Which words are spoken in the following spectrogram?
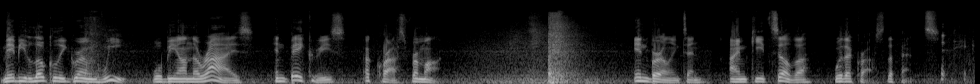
maybe locally grown wheat will be on the rise in bakeries across Vermont. In Burlington, I'm Keith Silva with Across the Fence.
